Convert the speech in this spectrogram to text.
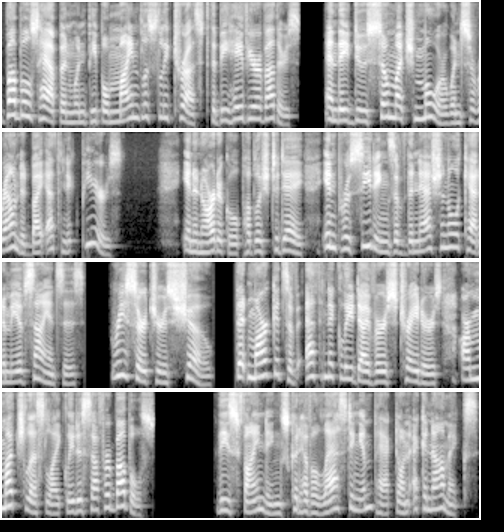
Bubbles happen when people mindlessly trust the behavior of others, and they do so much more when surrounded by ethnic peers. In an article published today in Proceedings of the National Academy of Sciences, researchers show that markets of ethnically diverse traders are much less likely to suffer bubbles. These findings could have a lasting impact on economics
